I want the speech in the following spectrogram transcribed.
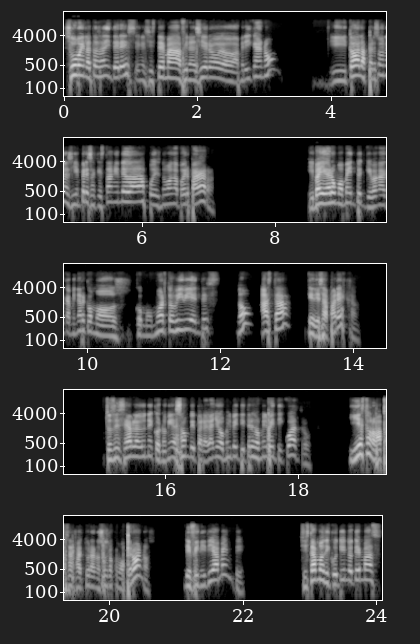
suben la tasa de interés en el sistema financiero americano y todas las personas y empresas que están endeudadas pues no van a poder pagar. Y va a llegar un momento en que van a caminar como, como muertos vivientes, ¿no? Hasta que desaparezcan. Entonces se habla de una economía zombie para el año 2023-2024. Y esto nos va a pasar factura a nosotros como peruanos definitivamente. Si estamos discutiendo temas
